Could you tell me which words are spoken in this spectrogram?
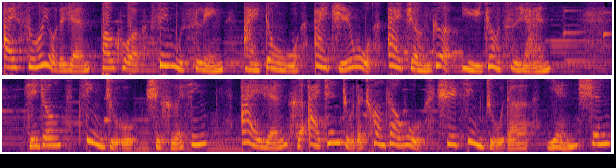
爱所有的人，包括非穆斯林，爱动物，爱植物，爱整个宇宙自然。其中敬主是核心，爱人和爱真主的创造物是敬主的延伸。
